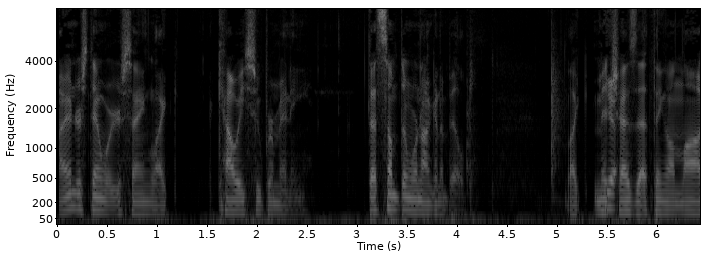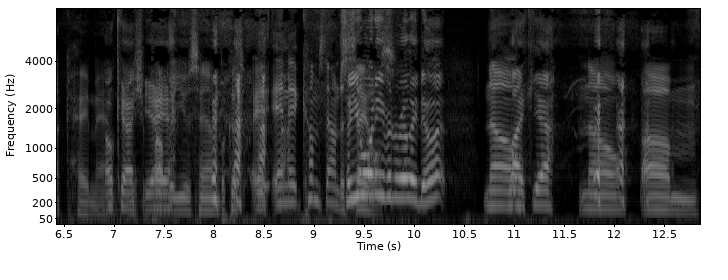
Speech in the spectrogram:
I understand what you're saying. Like, Kawi Super Mini, that's something we're not going to build. Like Mitch Yeah. has that thing on lock. Hey man, Okay, you should yeah, probably yeah. use him because, and it comes down to. So you won't even really do it? no, Like, yeah. no. Um,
